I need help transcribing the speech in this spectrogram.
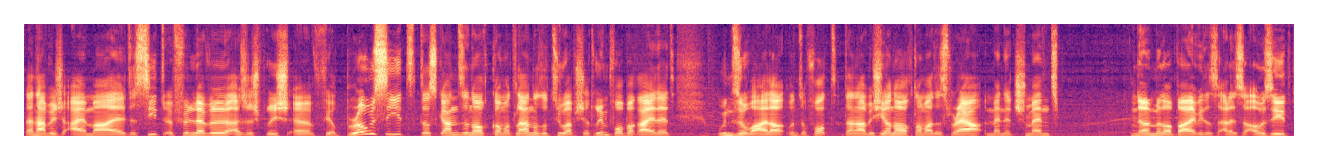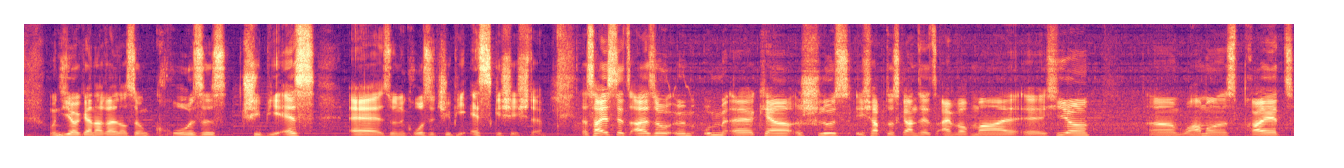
Dann habe ich einmal das Seed-Fill-Level, also sprich äh, für Bro-Seed das Ganze noch. Kommen wir gleich noch dazu, habe ich hier drüben vorbereitet und so weiter und so fort. Dann habe ich hier noch nochmal das Rare-Management ne, mit dabei, wie das alles so aussieht. Und hier generell noch so ein großes GPS, äh, so eine große GPS-Geschichte. Das heißt jetzt also im Umkehrschluss, ich habe das Ganze jetzt einfach mal äh, hier äh, wo haben wir es? Breit.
